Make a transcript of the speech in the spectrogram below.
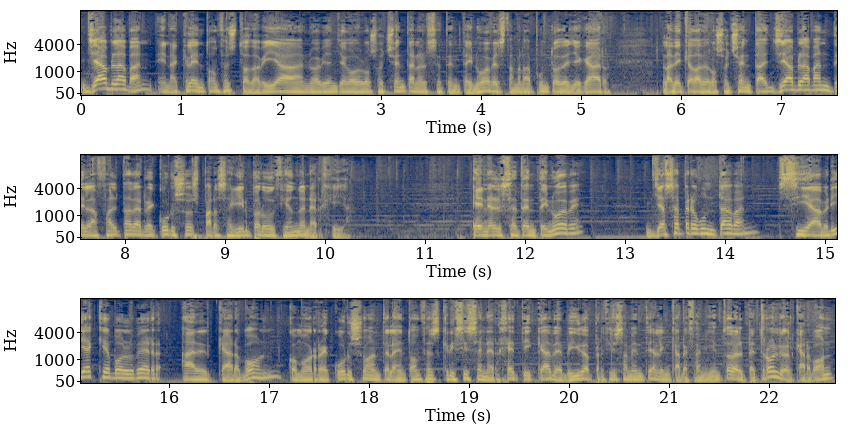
ya hablaban, en aquel entonces todavía no habían llegado los 80, en el 79 estaban a punto de llegar la década de los 80, ya hablaban de la falta de recursos para seguir produciendo energía. En el 79 ya se preguntaban si habría que volver al carbón como recurso ante la entonces crisis energética debido precisamente al encarecimiento del petróleo. El carbón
